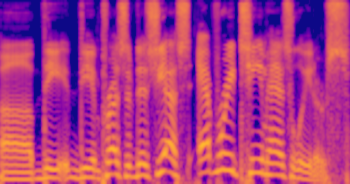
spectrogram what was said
Uh, the, the impressiveness, yes, every team has leaders.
